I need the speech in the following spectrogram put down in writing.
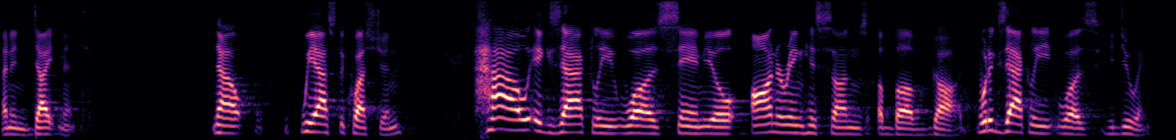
an indictment. Now, we ask the question how exactly was Samuel honoring his sons above God? What exactly was he doing?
